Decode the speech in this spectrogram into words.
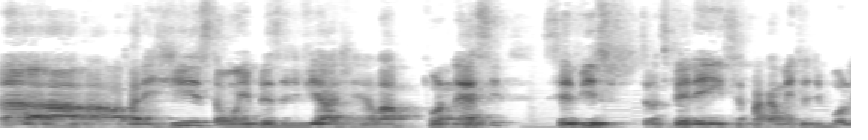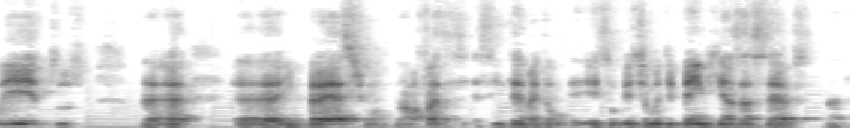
a, a, a varejista ou a empresa de viagem, ela fornece serviços, transferência, pagamento de boletos, né, é, é, é, empréstimo, ela faz esse intermédio. Então, esse é o que a gente chama de banking as a service. Né?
